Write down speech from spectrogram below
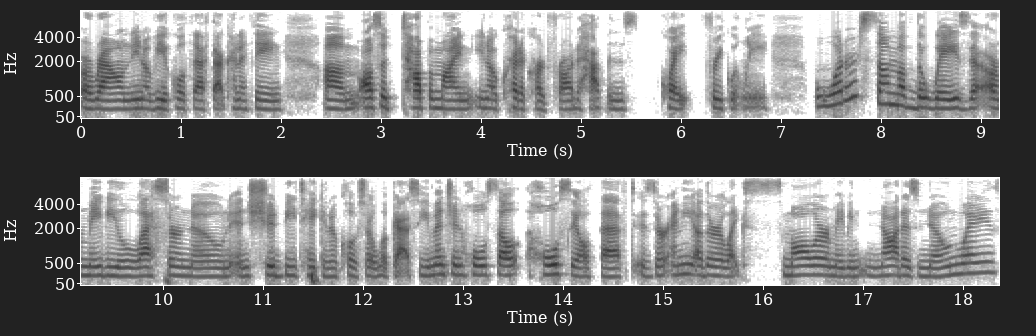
around, you know, vehicle theft, that kind of thing. Um, also top of mind, you know, credit card fraud happens quite frequently. But what are some of the ways that are maybe lesser known and should be taken a closer look at? So you mentioned wholesale wholesale theft. Is there any other like smaller, maybe not as known ways?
